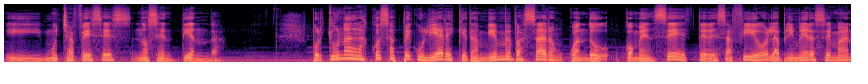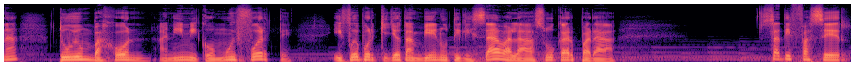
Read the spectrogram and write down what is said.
y muchas veces no se entienda Porque una de las cosas peculiares que también me pasaron cuando comencé este desafío, la primera semana tuve un bajón anímico muy fuerte. Y fue porque yo también utilizaba la azúcar para satisfacer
